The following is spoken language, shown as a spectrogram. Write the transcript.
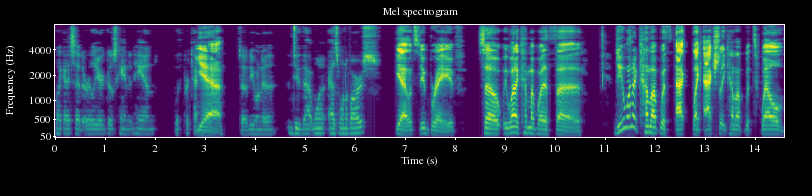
Like I said earlier, goes hand in hand with protective. Yeah. So do you want to do that one as one of ours? Yeah, let's do brave. So we want to come up with uh do you want to come up with act like actually come up with 12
